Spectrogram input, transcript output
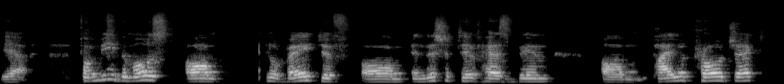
Yeah, for me the most um, innovative um, initiative has been um, pilot project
